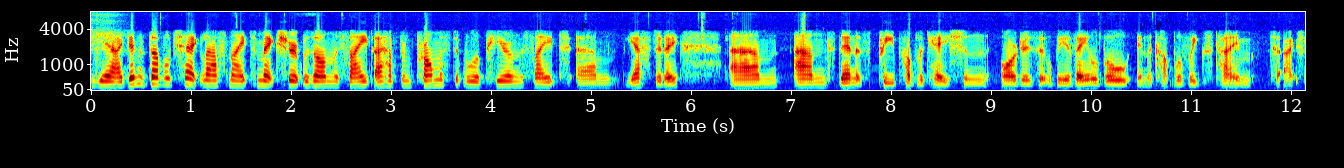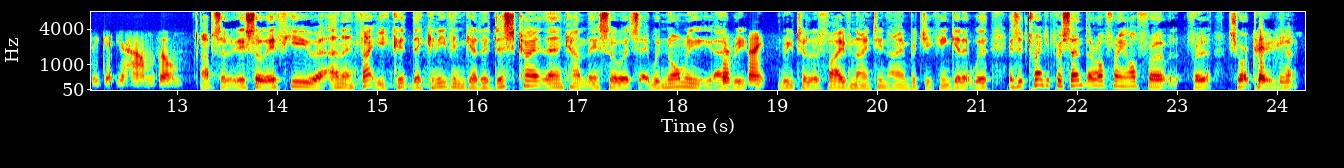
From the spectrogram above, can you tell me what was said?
Yeah, I didn't double check last night to make sure it was on the site. I have been promised it will appear on the site um, yesterday. Um, and then it's pre-publication orders. It will be available in a couple of weeks' time to actually get your hands on. Absolutely. So if you, and in fact, you could, they can even get a discount then, can't they? So it's it would normally uh, re- right. retail at five ninety nine, but you can get it with. Is it twenty percent they're offering off for for a short period 20, of time?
